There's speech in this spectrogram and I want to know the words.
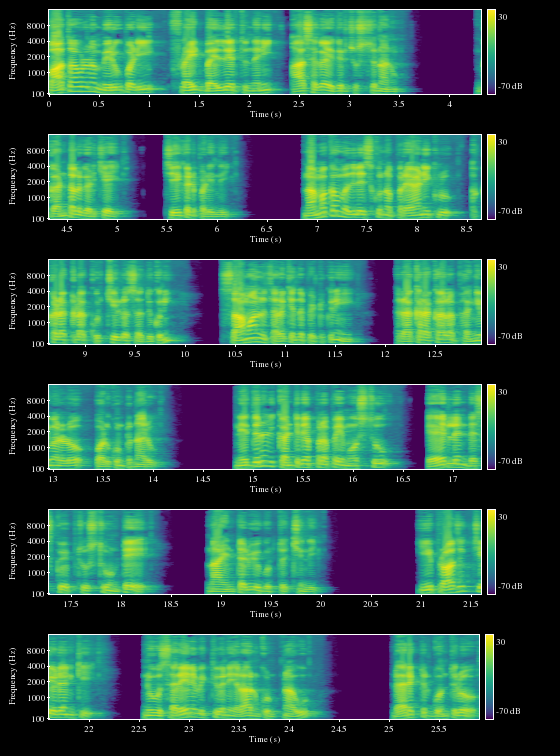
వాతావరణం మెరుగుపడి ఫ్లైట్ బయలుదేరుతుందని ఆశగా ఎదురుచూస్తున్నాను. గంటలు గడిచాయి. చీకటి పడింది. నమ్మకం వదిలేసుకున్న ప్రయాణికులు అక్కడక్కడా కుర్చీల్లో సర్దుకుని సామాన్లు తలకింద పెట్టుకుని రకరకాల భంగిమలలో పడుకుంటున్నారు. నిద్రని కంటిరెప్పలపై మోస్తూ ఎయిర్లైన్ డెస్క్ వైపు చూస్తూ ఉంటే నా ఇంటర్వ్యూ గుర్తొచ్చింది. ఈ ప్రాజెక్ట్ చేయడానికి నువ్వు సరైన వ్యక్తివని ఎలా అనుకుంటున్నావు? డైరెక్టర్ గొంతులో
